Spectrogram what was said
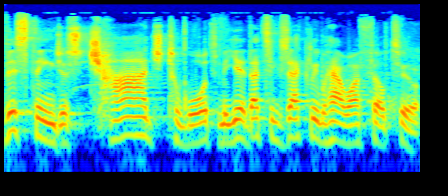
This thing just charged towards me. Yeah, that's exactly how I felt too.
